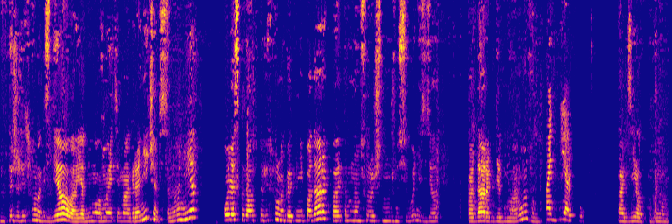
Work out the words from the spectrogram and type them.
Ну, ты же рисунок сделала, я думала, мы этим и ограничимся, но нет. Оля сказала, что рисунок это не подарок, поэтому нам срочно нужно сегодня сделать подарок Деду Морозу. Поделку. Поделку, да.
